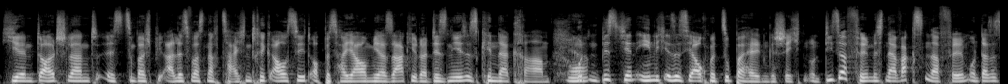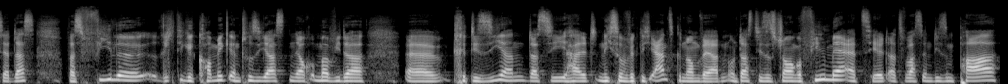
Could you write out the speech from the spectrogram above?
hier in Deutschland ist zum Beispiel alles, was nach Zeichentrick aussieht, ob es Hayao Miyazaki oder Disney ist, ist Kinderkram. Ja. Und ein bisschen ähnlich ist es ja auch mit Superheldengeschichten. Und dieser Film ist ein erwachsener Film und das ist ja das, was viele richtige Comic-Enthusiasten ja auch immer wieder äh, kritisieren, dass sie halt nicht so wirklich ernst genommen werden und dass dieses Genre viel mehr erzählt, als was in diesem paar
